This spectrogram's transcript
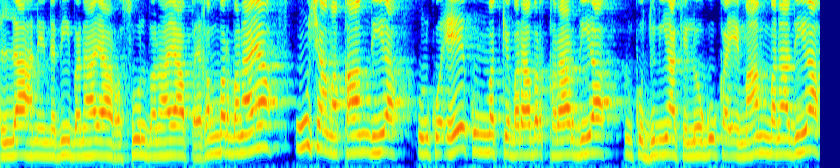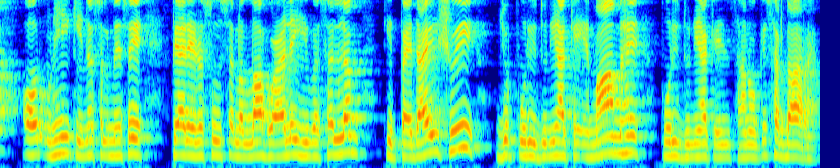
اللہ نے نبی بنایا، رسول بنایا، پیغمبر بنایا، اونچا مقام دیا، ان کو ایک امت کے برابر قرار دیا، ان کو دنیا کے لوگوں کا امام بنا دیا اور انہی کی نسل میں سے پیارے رسول صلی اللہ علیہ وسلم کی پیدائش ہوئی، جو پوری دنیا کے امام ہیں، پوری دنیا کے انسانوں کے سردار ہیں۔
